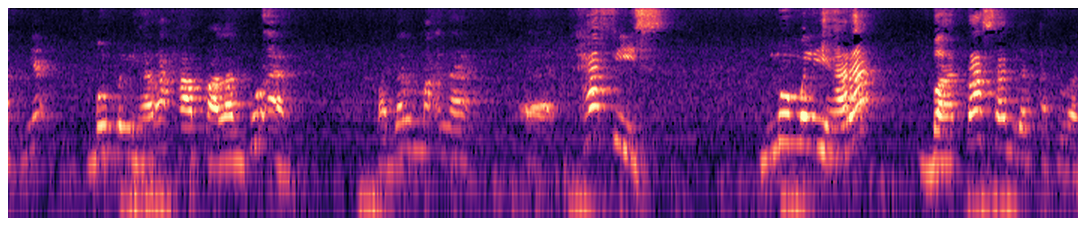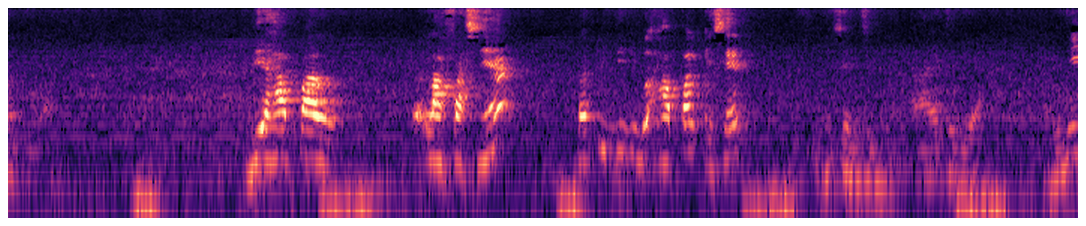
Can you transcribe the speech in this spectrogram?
artinya memelihara hafalan Quran. Padahal makna eh, hafiz memelihara batasan dan aturan Quran dia hafal lafaznya, tapi dia juga hafal esen esensinya. Nah itu dia. Jadi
